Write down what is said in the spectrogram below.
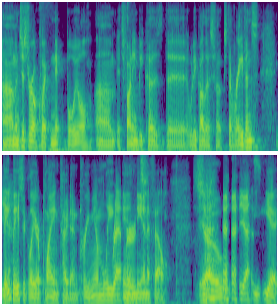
Um, and just real quick, Nick Boyle. Um, it's funny because the what do you call those folks? The Ravens. Yeah. They basically are playing tight end premium league in the NFL. So yeah. yes. yeah,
